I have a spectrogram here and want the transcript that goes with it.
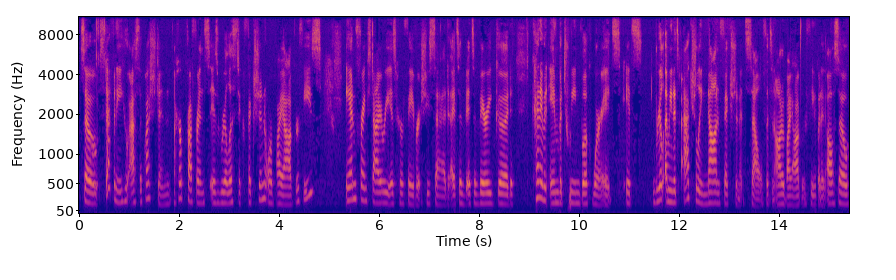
So, Stephanie, who asked the question, her preference is realistic fiction or biographies. Anne Frank's diary is her favorite. She said it's a it's a very good kind of an in between book where it's it's real i mean it's actually nonfiction itself it's an autobiography but it also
